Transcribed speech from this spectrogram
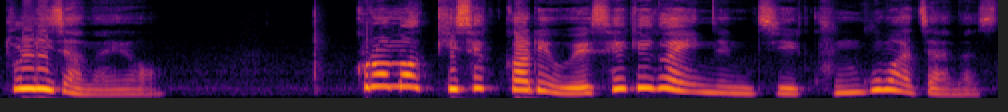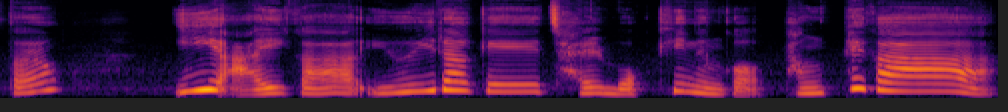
뚫리잖아요. 크로마키 색깔이 왜세 개가 있는지 궁금하지 않았어요? 이 아이가 유일하게 잘 먹히는 것, 방패가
